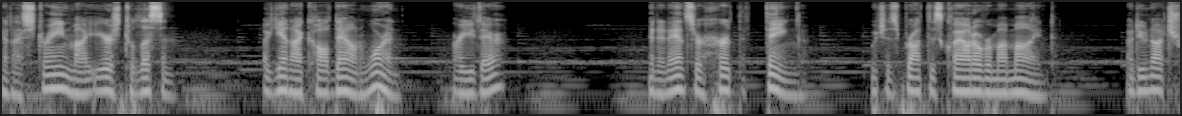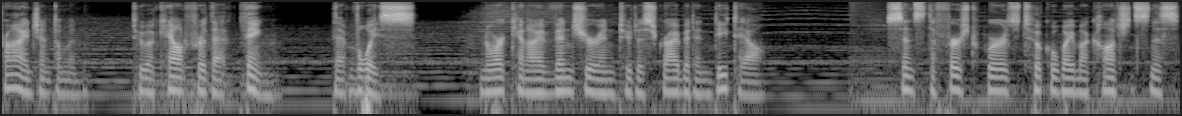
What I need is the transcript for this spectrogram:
and I strained my ears to listen. Again I called down, Warren, are you there? And in answer heard the thing which has brought this cloud over my mind. I do not try, gentlemen, to account for that thing, that voice, nor can I venture in to describe it in detail, since the first words took away my consciousness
